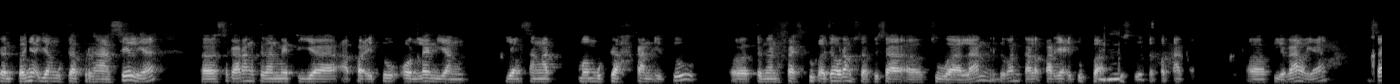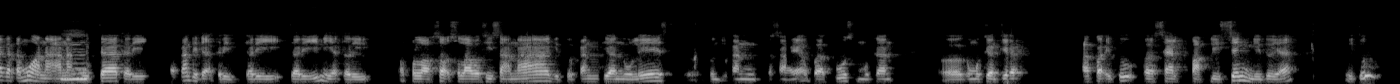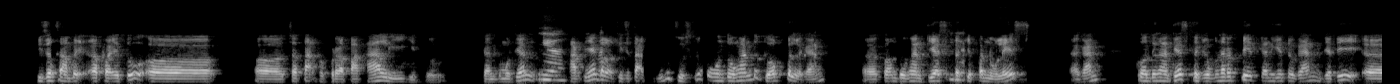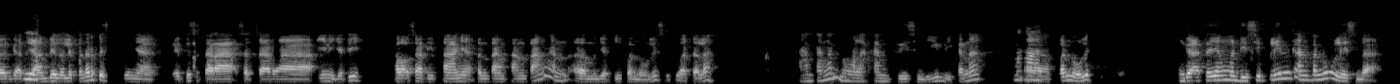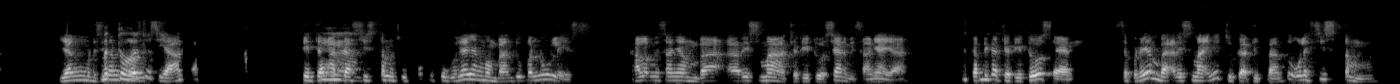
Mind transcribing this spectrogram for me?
dan banyak yang udah berhasil ya uh, sekarang dengan media apa itu online yang yang sangat memudahkan itu uh, dengan Facebook aja orang sudah bisa uh, jualan itu kan kalau karya itu mhm. bagus mm -hmm. itu cepat akan uh, viral ya saya ketemu anak-anak mm -hmm. muda dari kan tidak dari dari dari ini ya dari pelosok Sulawesi sana gitu kan dia nulis tunjukkan ke saya bagus kemudian uh, kemudian dia apa itu uh, self publishing gitu ya itu bisa sampai apa itu uh, uh, cetak beberapa kali gitu. Dan kemudian yeah. artinya kalau dicetak dulu justru keuntungan itu double kan. Uh, keuntungan dia sebagai yeah. penulis, ya kan? Keuntungan dia sebagai penerbit kan gitu kan. Jadi nggak uh, diambil oleh penerbit sebetulnya. Itu secara secara ini. Jadi kalau saya ditanya tentang tantangan uh, menjadi penulis itu adalah tantangan mengalahkan diri sendiri karena uh, penulis nggak ada yang mendisiplinkan penulis, Mbak. Yang mendisiplinkan Betul. penulis itu siapa? Tidak Iya. ada sistem juga sesungguhnya yang membantu penulis. Kalau misalnya Mbak Risma jadi dosen misalnya ya, ketika jadi dosen, sebenarnya Mbak Risma ini juga dibantu oleh sistem.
